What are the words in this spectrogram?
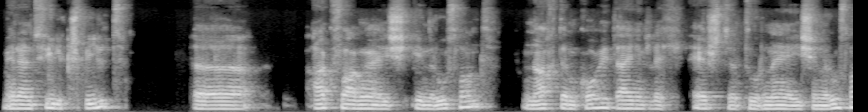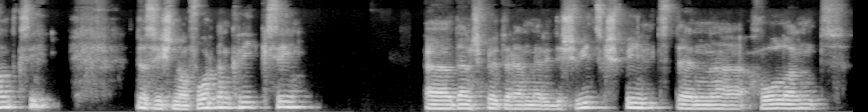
Wir haben viel gespielt. Äh, angefangen ist in Russland. Nach dem Covid eigentlich erste Tournee ist in Russland. Das ist noch vor dem Krieg gewesen. Äh, dann später haben wir in der Schweiz gespielt, dann äh, Holland,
